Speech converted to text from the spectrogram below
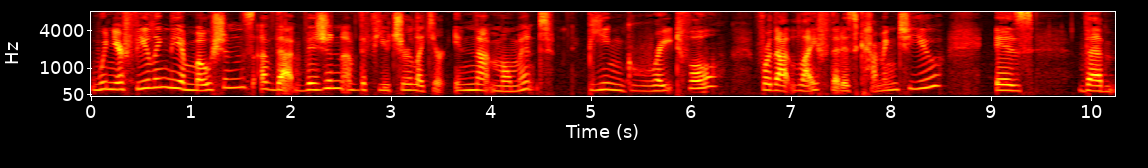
when you're feeling the emotions of that vision of the future like you're in that moment, being grateful for that life that is coming to you is the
